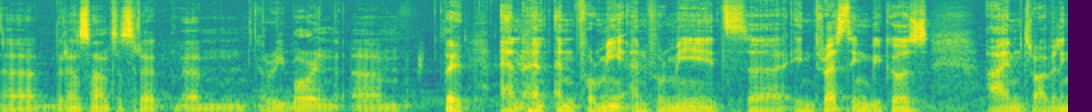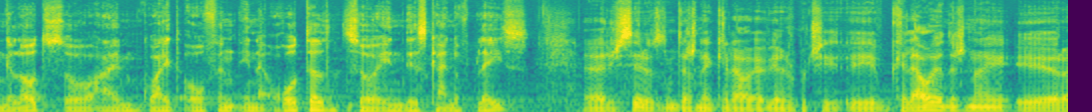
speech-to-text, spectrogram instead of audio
Uh, Renaissance is a um, reborn. Um, Taip. And, and and for me and for me it's uh, interesting because I'm traveling a lot, so I'm quite often in a hotel, so in this kind of place. Uh, režisierius dažnai keliauja viešbučiai, keliauja dažnai ir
